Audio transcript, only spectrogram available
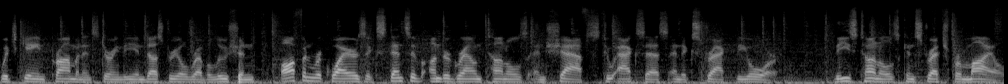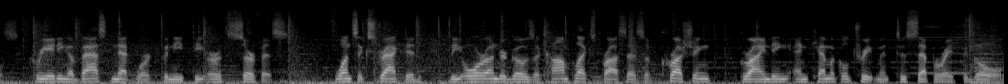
which gained prominence during the Industrial Revolution, often requires extensive underground tunnels and shafts to access and extract the ore. These tunnels can stretch for miles, creating a vast network beneath the Earth's surface. Once extracted, the ore undergoes a complex process of crushing, grinding and chemical treatment to separate the gold.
